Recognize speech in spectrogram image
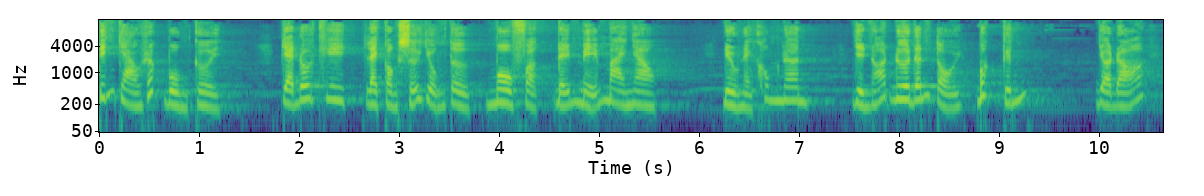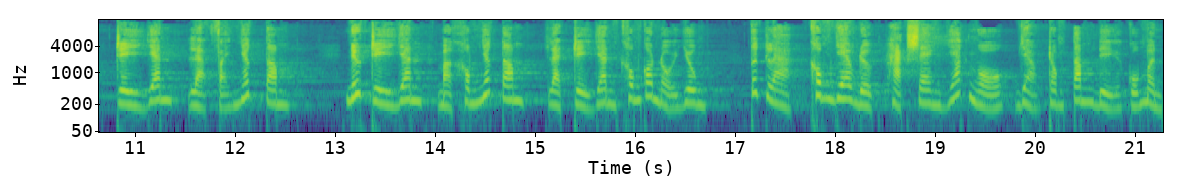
tiếng chào rất buồn cười và đôi khi lại còn sử dụng từ mô Phật để mỉa mai nhau. Điều này không nên vì nó đưa đến tội bất kính. Do đó, trì danh là phải nhất tâm. Nếu trì danh mà không nhất tâm là trì danh không có nội dung, tức là không gieo được hạt sen giác ngộ vào trong tâm địa của mình.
